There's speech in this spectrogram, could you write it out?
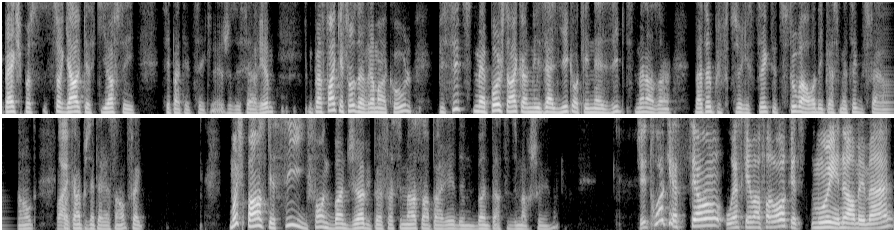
pecs, je sais pas si tu regardes qu'est-ce qu'ils offrent, c'est pathétique. Je sais, c'est horrible. Ils peuvent faire quelque chose de vraiment cool. Puis si tu te mets pas justement comme les alliés contre les nazis, puis tu te mets dans un battle plus futuristique, tu trouves à avoir des cosmétiques différentes qui sont quand même plus intéressantes. Fait moi, je pense que s'ils font une bonne job, ils peuvent facilement s'emparer d'une bonne partie du marché. J'ai trois questions où est-ce qu'il va falloir que tu te mouilles énormément.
